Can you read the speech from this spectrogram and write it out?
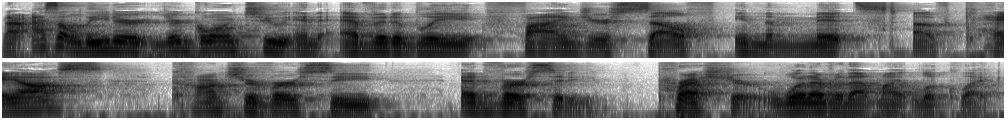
Now, as a leader, you're going to inevitably find yourself in the midst of chaos, controversy, adversity pressure, whatever that might look like.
